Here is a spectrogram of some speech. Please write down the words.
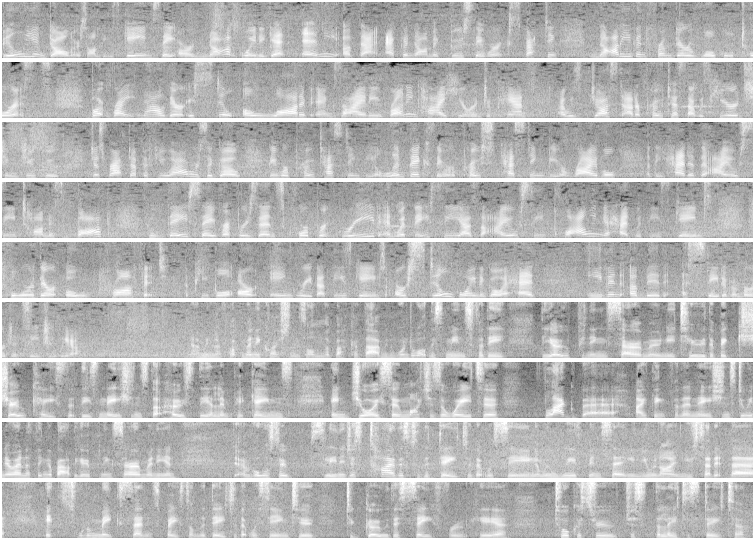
billion dollars on these games. They are not going to get any of that economic boost they were expecting, not even from their local tourists. But right now, there is still a lot of anxiety running high here in Japan. I was just at a protest that was here in Shinjuku, just wrapped up a few hours ago. They were protesting the Olympics, they were protesting the arrival of the head of the IOC, Thomas Bach, who they say represents corporate greed and what they see as the IOC plowing ahead with these games for their own profit. The people are angry that these games are still going to go ahead even amid a state of emergency, Julia. I mean, I've got many questions on the back of that. I mean, I wonder what this means for the, the opening ceremony, too, the big showcase that these nations that host the Olympic Games enjoy so much as a way to flag bear, I think, for their nations. Do we know anything about the opening ceremony? And uh, also, Selena, just tie this to the data that we're seeing. I mean, we've been saying, and you and I, and you said it there, it sort of makes sense based on the data that we're seeing to, to go the safe route here. Talk us through just the latest data.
